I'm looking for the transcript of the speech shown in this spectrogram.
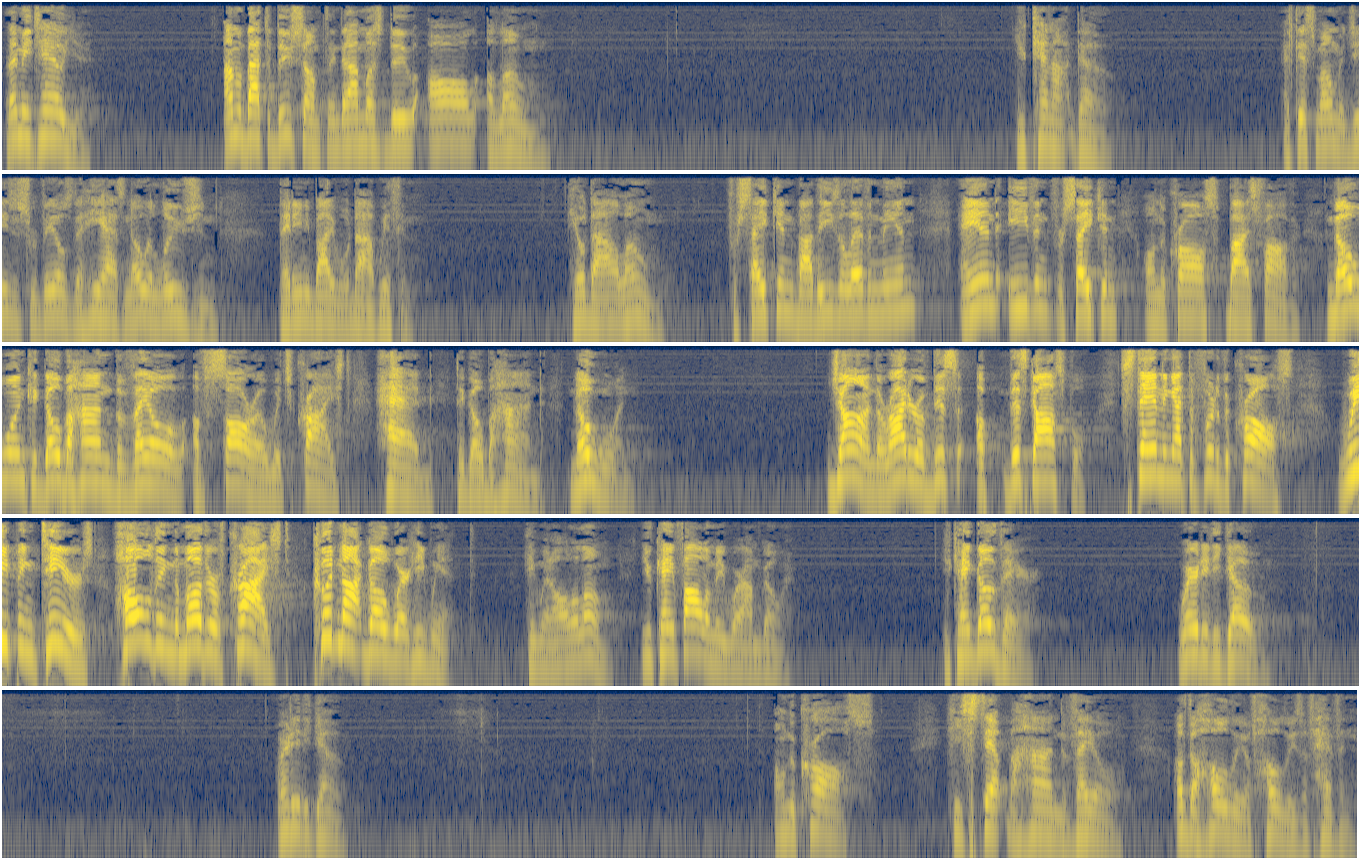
Let me tell you, I'm about to do something that I must do all alone. You cannot go. At this moment, Jesus reveals that he has no illusion that anybody will die with him. He'll die alone, forsaken by these 11 men, and even forsaken on the cross by his Father. No one could go behind the veil of sorrow which Christ had to go behind. No one. John, the writer of this, uh, this gospel, standing at the foot of the cross, weeping tears, holding the mother of Christ, could not go where he went. He went all alone. You can't follow me where I'm going. You can't go there. Where did he go? Where did he go? On the cross, he stepped behind the veil of the Holy of Holies of heaven.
